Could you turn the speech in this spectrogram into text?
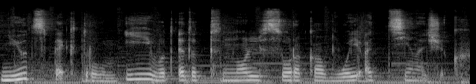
Nude Spectrum и вот этот 040 оттеночек.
